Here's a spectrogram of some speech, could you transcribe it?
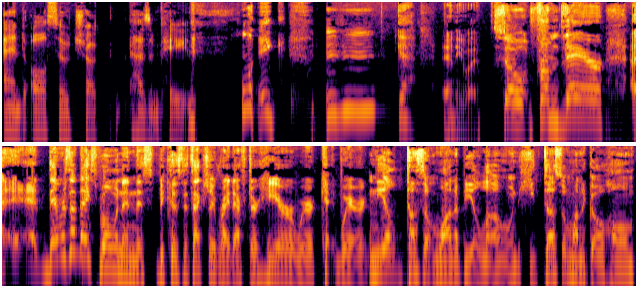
And also, Chuck hasn't paid. like, mm-hmm. Yeah. Anyway, so from there, uh, uh, there was a nice moment in this because it's actually right after here where where Neil doesn't want to be alone. He doesn't want to go home,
